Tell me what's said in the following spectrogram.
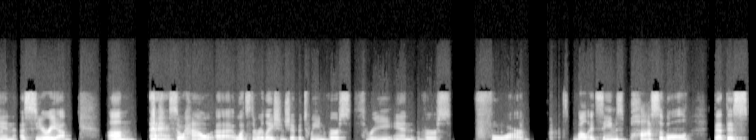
in Assyria. Um, so how uh, what's the relationship between verse 3 and verse 4? Well, it seems possible that this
